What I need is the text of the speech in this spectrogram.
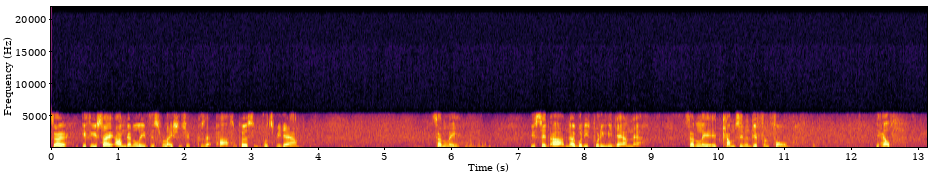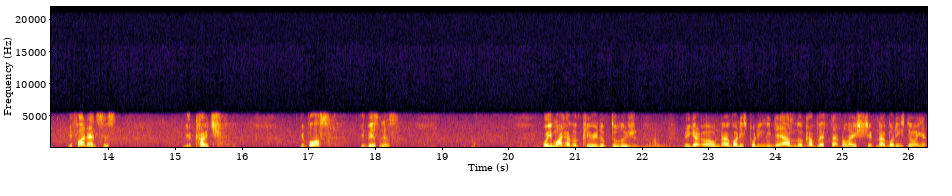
So if you say, I'm going to leave this relationship because that past person puts me down, suddenly you said, ah, nobody's putting me down now. suddenly it comes in a different form. Your health, your finances, your coach, your boss, your business. Or you might have a period of delusion where you go, oh, nobody's putting me down. Look, I've left that relationship. Nobody's doing it.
